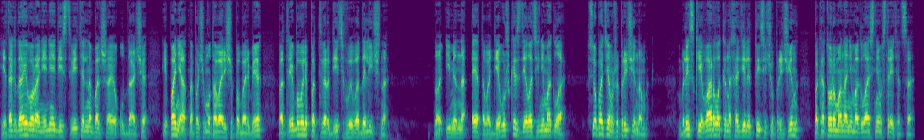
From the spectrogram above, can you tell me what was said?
И тогда его ранение действительно большая удача, и понятно, почему товарищи по борьбе потребовали подтвердить выводы лично. Но именно этого девушка сделать и не могла. Все по тем же причинам. Близкие Варлока находили тысячу причин, по которым она не могла с ним встретиться.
